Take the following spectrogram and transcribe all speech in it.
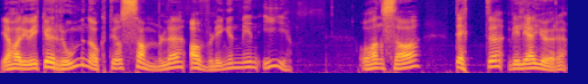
Jeg har jo ikke rom nok til å samle avlingen min i. Og han sa, dette vil jeg gjøre.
